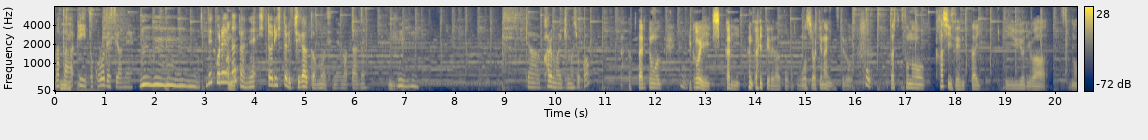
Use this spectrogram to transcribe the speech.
またいいところですよね。うんうんうんうんうん。でこれなんかね一人一人違うと思うしねまたね。うん。うんうん。じゃあカルマ行きましょうか。なんか二人ともすごいしっかり考えてるなと思って申し訳ないんですけど、ほう。私その歌詞全体っていうよりは、その、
